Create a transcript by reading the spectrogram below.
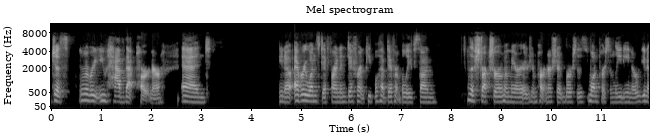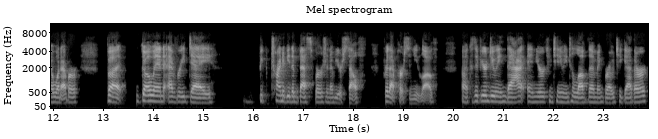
just remember you have that partner, and you know everyone's different, and different people have different beliefs on the structure of a marriage and partnership versus one person leading or you know whatever but go in every day be, trying to be the best version of yourself for that person you love uh, because if you're doing that and you're continuing to love them and grow together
